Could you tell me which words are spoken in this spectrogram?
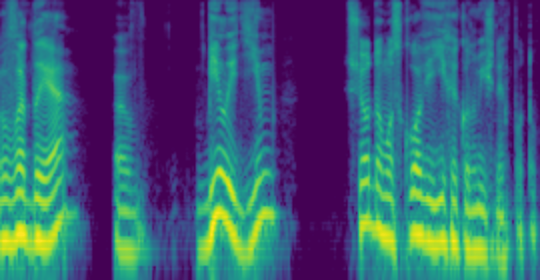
введе е, Білий Дім щодо Московії їх економічних потуг.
